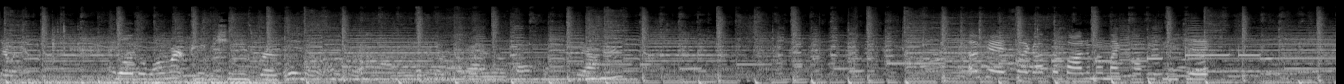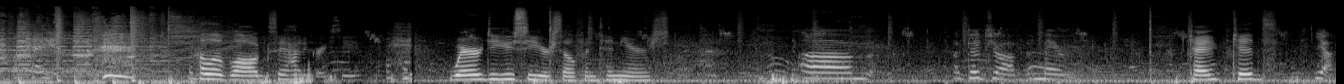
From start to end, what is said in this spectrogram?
guys. Well, the Walmart paint machine is broken. Yeah. Okay, so I got the bottom of my coffee painted. Hello vlog, say hi to Gracie. Where do you see yourself in 10 years? Um, a good job. I'm married. Okay, kids? Yeah.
